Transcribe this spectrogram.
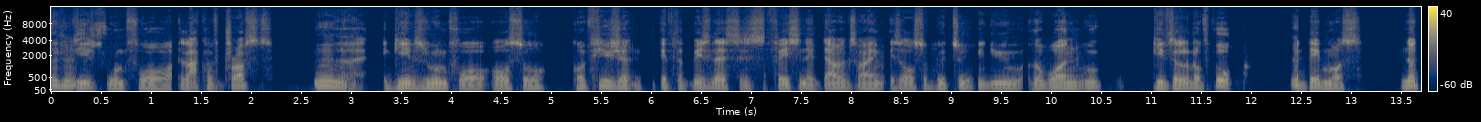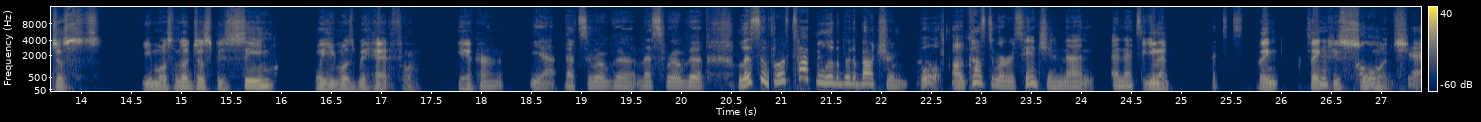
Mm-hmm. It gives room for lack of trust. Mm. Uh, it gives room for also confusion. If the business is facing a downtime, it's also good to be you, the one who gives a lot of hope. They must not just, you must not just be seen, but you must be heard from. Yeah. Yeah, that's real good. That's real good. Listen, let's talk a little bit about your book on customer retention. And, and that's, yeah. That's, thank, thank you so oh, much. Yeah.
